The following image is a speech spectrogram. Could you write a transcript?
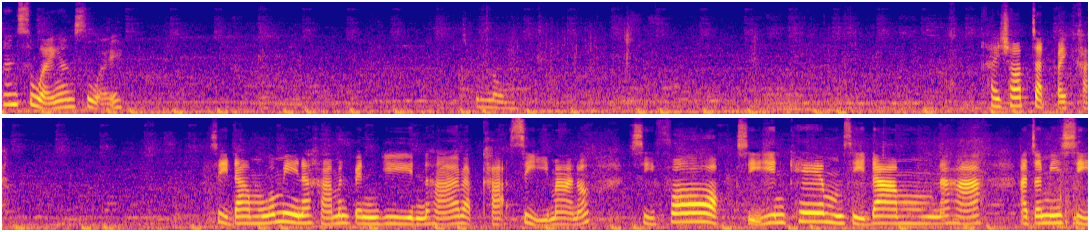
งานสวยงานสวย เป็นลม ใครชอบจัดไปค่ะสีดำก็มีนะคะ มันเป็นยีนนะคะ แบบคะสีมาเนาะ สีฟอก สียีนเข้ม สีดำนะคะ อาจจะมีสี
